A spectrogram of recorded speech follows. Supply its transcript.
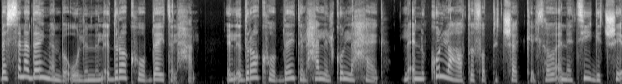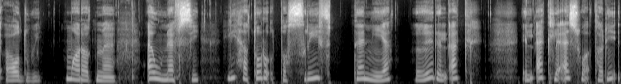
بس أنا دايما بقول إن الإدراك هو بداية الحل. الإدراك هو بداية الحل لكل حاجة لأن كل عاطفة بتتشكل سواء نتيجة شيء عضوي مرض ما أو نفسي ليها طرق تصريف تانية غير الأكل. الأكل أسوأ طريقة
